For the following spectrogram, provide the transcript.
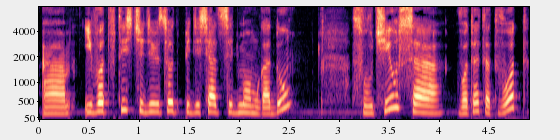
А, и вот в 1957 году случился вот этот вот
